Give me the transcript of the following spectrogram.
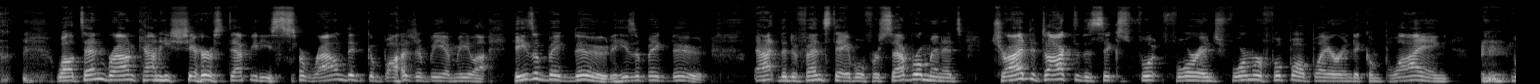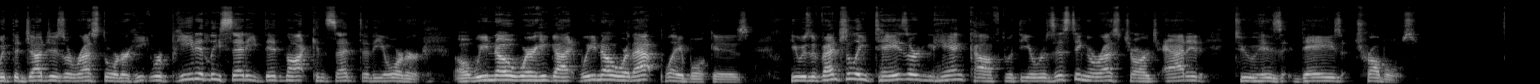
While 10 Brown County Sheriff's deputies surrounded Gbaja-Biamila, he's a big dude. He's a big dude. At the defense table for several minutes, tried to talk to the six foot four inch former football player into complying with the judge's arrest order. He repeatedly said he did not consent to the order. Uh, we know where he got. We know where that playbook is. He was eventually tasered and handcuffed with the resisting arrest charge added to his day's troubles.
